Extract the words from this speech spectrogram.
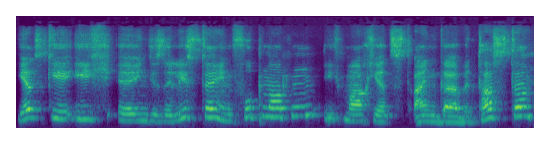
Jetzt gehe ich äh, in diese Liste in Footnoten. Ich mache jetzt Eingabetaste.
